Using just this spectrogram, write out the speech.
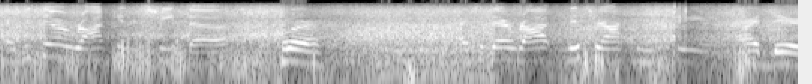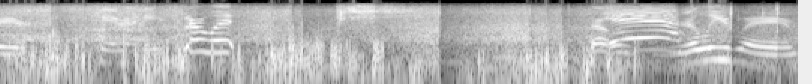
I think they're a rock in the street, though. Where? I said they're rock. This rock in the street. I dare you. Okay, ready? Throw it. That Yeah. was really lame.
